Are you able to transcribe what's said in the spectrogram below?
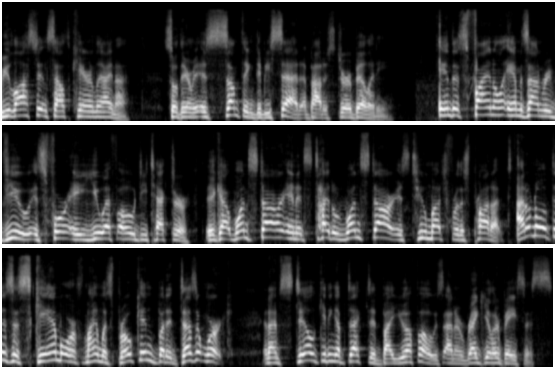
We lost it in South Carolina, so there is something to be said about its durability. And this final Amazon review is for a UFO detector. It got one star and it's titled One Star is Too Much for This Product. I don't know if this is a scam or if mine was broken, but it doesn't work. And I'm still getting abducted by UFOs on a regular basis.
